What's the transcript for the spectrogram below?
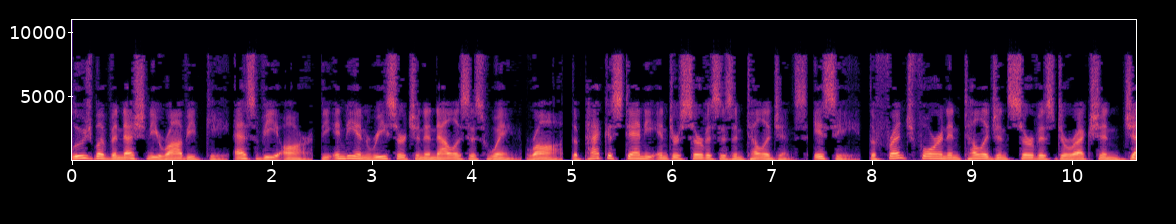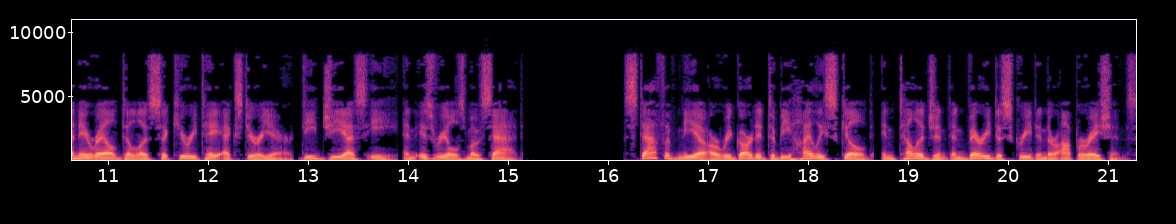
Razvedki (SVR), the Indian Research and Analysis Wing (RAW), the Pakistani Inter-Services Intelligence (ISI), the French Foreign Intelligence Service Direction Générale de la Sécurité Extérieure and Israel's Mossad. Staff of NIA are regarded to be highly skilled, intelligent and very discreet in their operations.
